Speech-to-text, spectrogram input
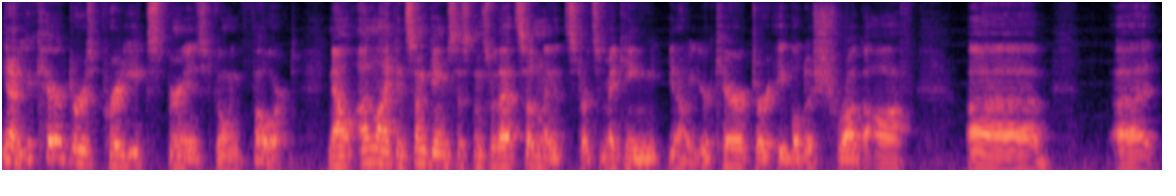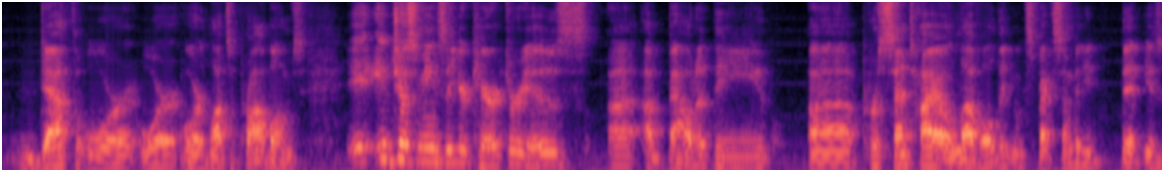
you know your character is pretty experienced going forward. Now unlike in some game systems where that suddenly it starts making you know your character able to shrug off uh, uh, death or or or lots of problems it, it just means that your character is uh, about at the uh, percentile level that you expect somebody that is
